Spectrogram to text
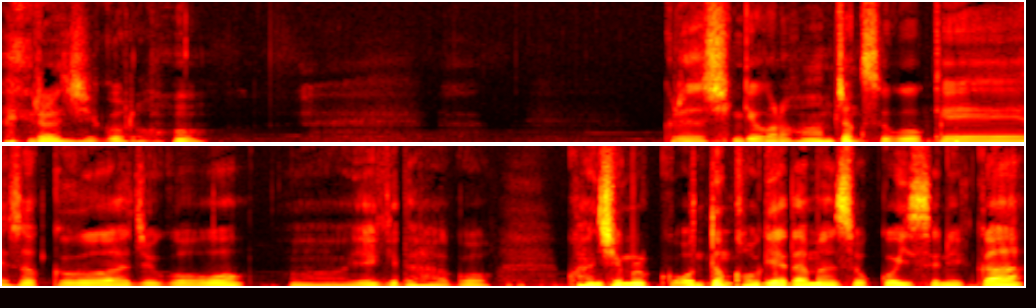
이런 식으로. 그래서 신경을 엄청 쓰고 계속 그거 가지고 어, 얘기도 하고 관심을 온통 거기에다만 쏟고 있으니까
